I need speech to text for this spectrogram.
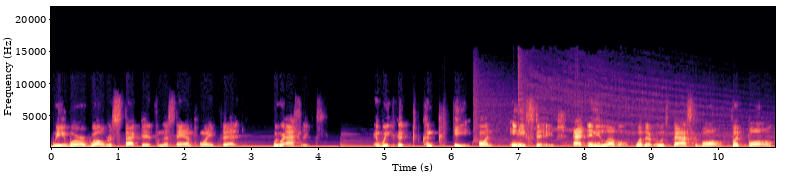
we were well respected from the standpoint that we were athletes and we could compete on any stage at any level, whether it was basketball, football,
